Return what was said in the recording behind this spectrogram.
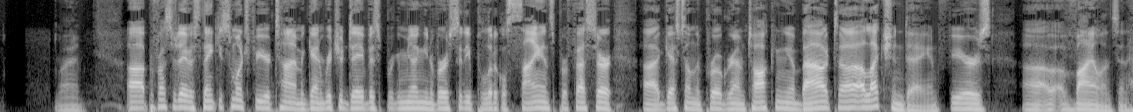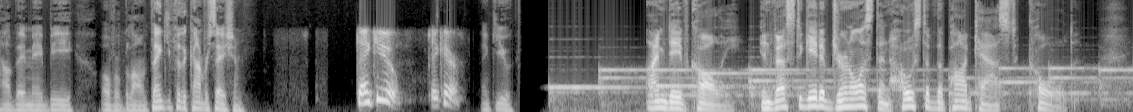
right. Uh, professor Davis, thank you so much for your time. Again, Richard Davis, Brigham Young University political science professor, uh, guest on the program, talking about uh, Election Day and fears uh, of violence and how they may be overblown. Thank you for the conversation. Thank you. Take care. Thank you. I'm Dave Cawley, investigative journalist and host of the podcast Cold.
